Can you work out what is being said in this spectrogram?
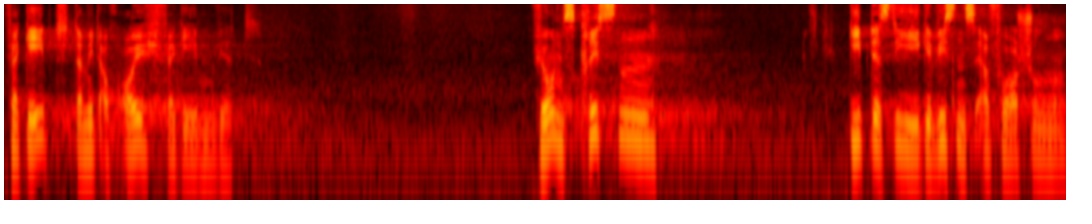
Vergebt, damit auch euch vergeben wird. Für uns Christen gibt es die Gewissenserforschung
